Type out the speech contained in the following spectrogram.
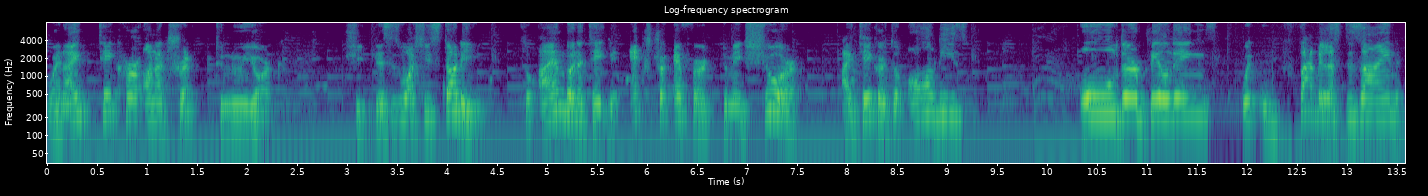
When I take her on a trip to New York, she this is what she's studying. So I am going to take the extra effort to make sure I take her to all these older buildings with fabulous design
